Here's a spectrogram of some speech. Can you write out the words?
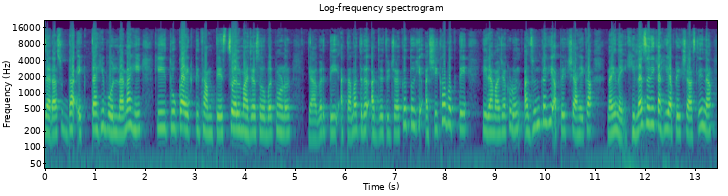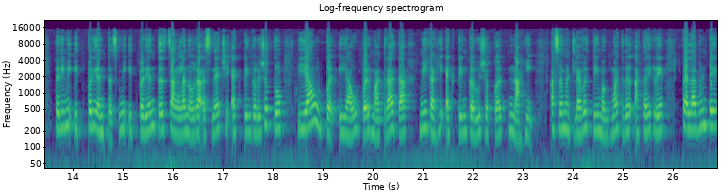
जरासुद्धा एकटाही बोलला नाही की तू का एकटी थांबतेस? चल माझ्यासोबत म्हणून. यावरती आता मात्र अद्वैत विचार करतो ही अशी का बघते? हिला माझ्याकडून अजून काही अपेक्षा आहे का? नाही नाही. हिला जरी काही अपेक्षा असली ना तरी मी इथपर्यंतच मी इथपर्यंतच चांगला नवरा असण्याची ॲक्टिंग करू शकतो. या उपर या उपर मात्र आता मी काही ॲक्टिंग करू शकत नाही. असं म्हटल्यावरती मग मात्र आता इकडे कला म्हणते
